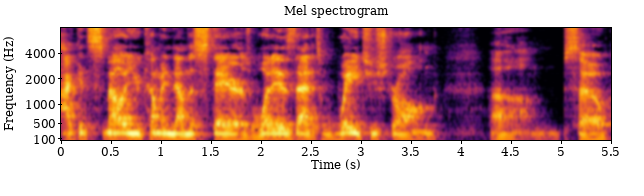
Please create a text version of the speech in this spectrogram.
I could smell you coming down the stairs. What is that? It's way too strong. Um, so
